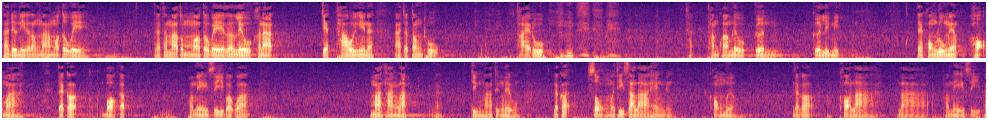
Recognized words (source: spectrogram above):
ถ้าเดี๋ยวนี้ก็ต้องมามอเตอร์เวย์แต่ถ้ามาตรงมอเตอร์เวย์แล้วเร็วขนาด เจ็ดเท่าอย่างนี้นะอาจจะต้องถูกถ่ายรูปทำความเร็วเกินเกิน limit แต่ของลุงเนี่ยเหาะมา แต่ก็บอกกับพระเมหสีบอกว่า มาทางลัดนะจึงมาถึงเร็ว แล้วก็ส่งมาที่ศาลาแห่งหนึ่งของเมือง แล้วก็ขอลาลาพระเมหสีไป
